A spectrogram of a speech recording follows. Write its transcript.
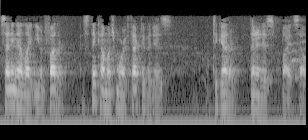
sending that light even further? Because think how much more effective it is together than it is by itself.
